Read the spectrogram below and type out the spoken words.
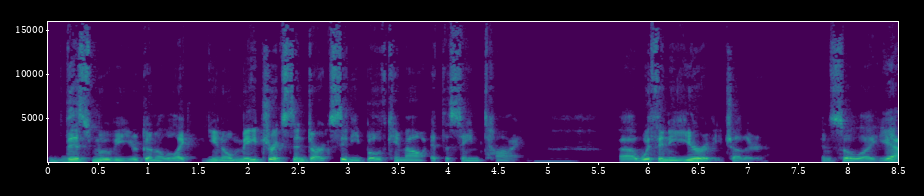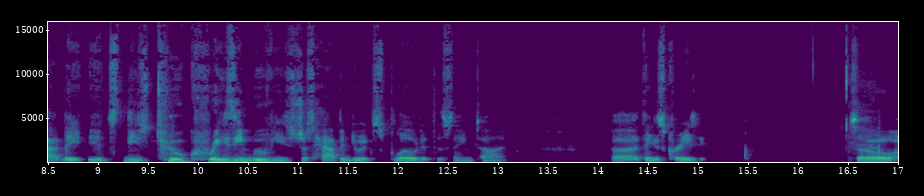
this movie you're gonna like you know matrix and dark city both came out at the same time uh, within a year of each other and so like yeah they it's these two crazy movies just happen to explode at the same time uh, i think it's crazy so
